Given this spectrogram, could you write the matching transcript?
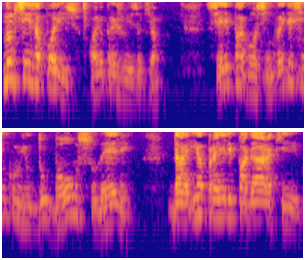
não precisa pôr isso. Olha o prejuízo aqui, ó. Se ele pagou 55 mil do bolso dele, daria para ele pagar aqui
